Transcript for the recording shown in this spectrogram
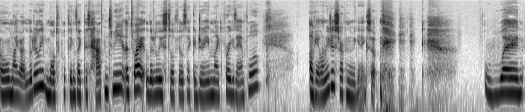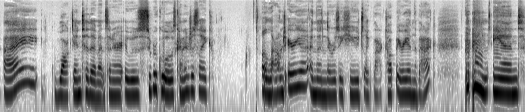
Oh my god, literally multiple things like this happened to me. That's why it literally still feels like a dream. Like for example, okay, let me just start from the beginning. So when I walked into the event center, it was super cool. It was kind of just like a lounge area and then there was a huge like blacktop area in the back. and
